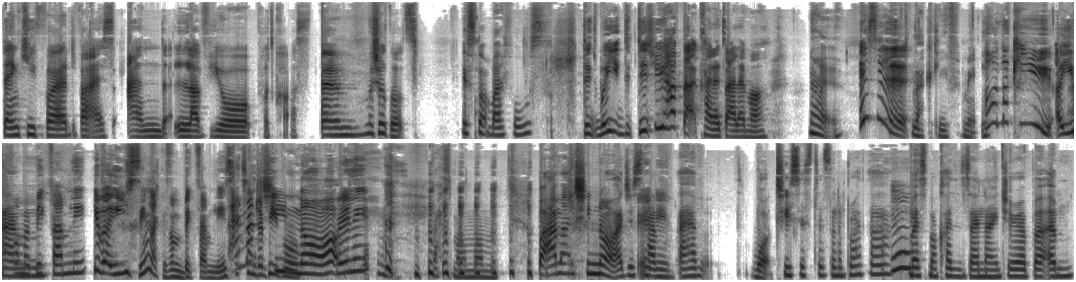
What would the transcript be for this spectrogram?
Thank you for advice and love your podcast. Um, what's your thoughts? It's not by force. Did we? Did you have that kind of dilemma? No, Is it? luckily for me. Oh, lucky you. Are you from a Um, big family? Yeah, well, you seem like you're from a big family. Six hundred actually people. not. Really? That's my mum. But I'm actually not. I just Really? have I have what two sisters and a brother. Mm. Most of my cousins are in Nigeria, but um,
